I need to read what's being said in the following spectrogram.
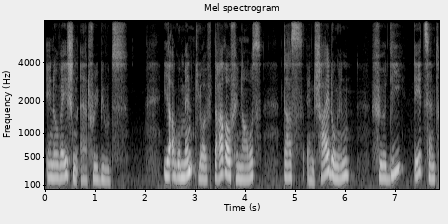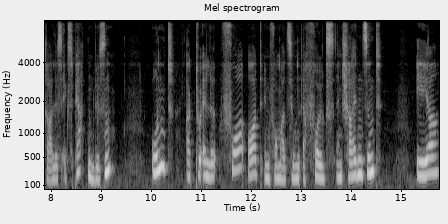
Innovation Attributes. Ihr Argument läuft darauf hinaus, dass Entscheidungen, für die dezentrales Expertenwissen und aktuelle Vorortinformationen erfolgsentscheidend sind, eher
